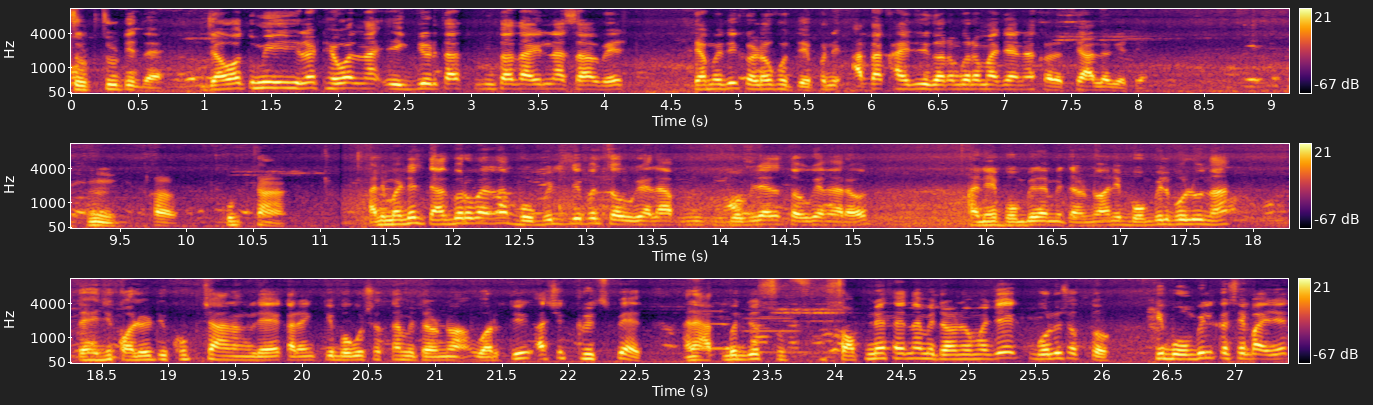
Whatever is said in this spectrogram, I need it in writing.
सुटसुटीत आहे. जेव्हा तुम्ही हिला ठेवाल ना एक दीड तास तुमचा जाईल ना असा वेस्ट त्यामध्ये कडक होते. पण आता खायची गरम गरम मजा आहे ना खरंच ते अलग येते. खूप छान. आणि म्हणजे त्याचबरोबर ना बोंबिलची पण चव घ्यायला आपण बोंबिलाचा चव घेणार आहोत. आणि हे आहे मित्रांनो. आणि बोंबील बोलू ना तर ह्याची क्वालिटी खूप चांगली आहे. कारण की बघू शकता मित्रांनो वरती अशी क्रिस्पी आहेत. आणि आतमध्ये जो सॉफ्टनेस आहे ना मित्रांनो म्हणजे बोलू शकतो की बोंबील कसे पाहिजेत.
